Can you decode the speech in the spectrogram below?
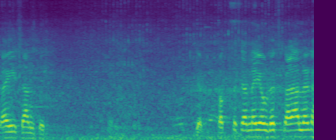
काही सांगतात ते फक्त त्यांना एवढंच कळालं ना.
